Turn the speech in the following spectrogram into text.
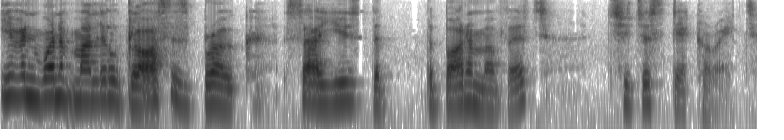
even one of my little glasses broke. So I used the, the bottom of it to just decorate.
